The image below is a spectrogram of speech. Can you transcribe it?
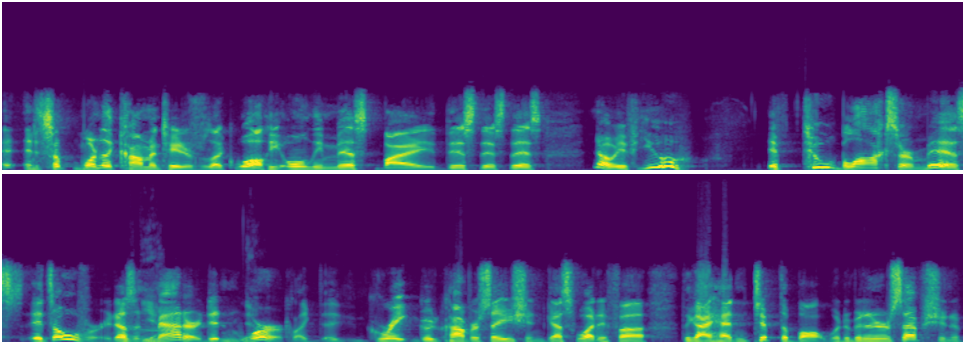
And, and some, one of the commentators was like, "Well, he only missed by this, this, this." No, if you if two blocks are missed, it's over. It doesn't Yeah. matter. It didn't No. work. Like, uh, great, good conversation. Guess what? If uh, the guy hadn't tipped the ball, it would have been an interception. If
